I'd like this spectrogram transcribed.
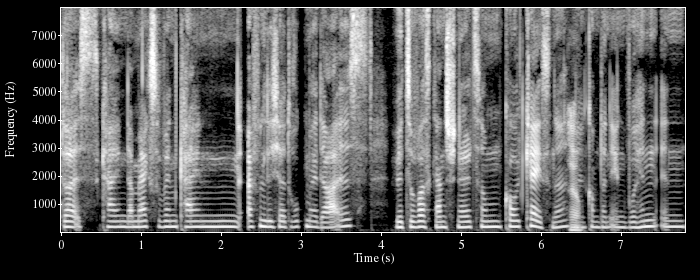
Da ist kein, da merkst du, wenn kein öffentlicher Druck mehr da ist, wird sowas ganz schnell zum Cold Case, ne? Ja. Der kommt dann irgendwo hin in,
